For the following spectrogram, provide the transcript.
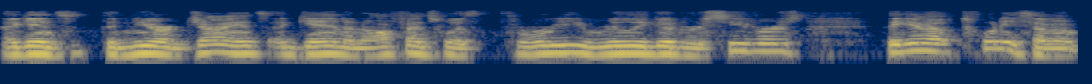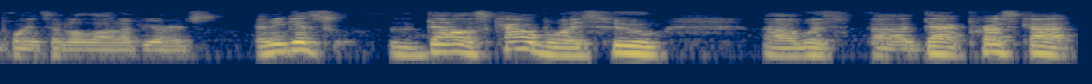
Against the New York Giants, again, an offense with three really good receivers, they gave up 27 points and a lot of yards. And against the Dallas Cowboys, who uh, with uh, Dak Prescott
